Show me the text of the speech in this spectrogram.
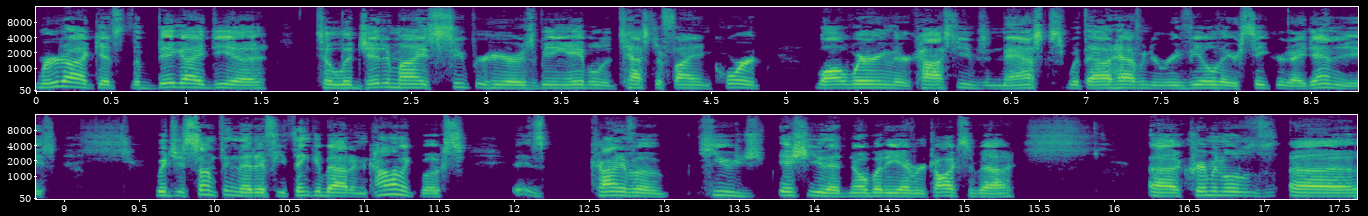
Murdock gets the big idea to legitimize superheroes being able to testify in court while wearing their costumes and masks without having to reveal their secret identities, which is something that if you think about in comic books is kind of a huge issue that nobody ever talks about. Uh, criminals uh,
